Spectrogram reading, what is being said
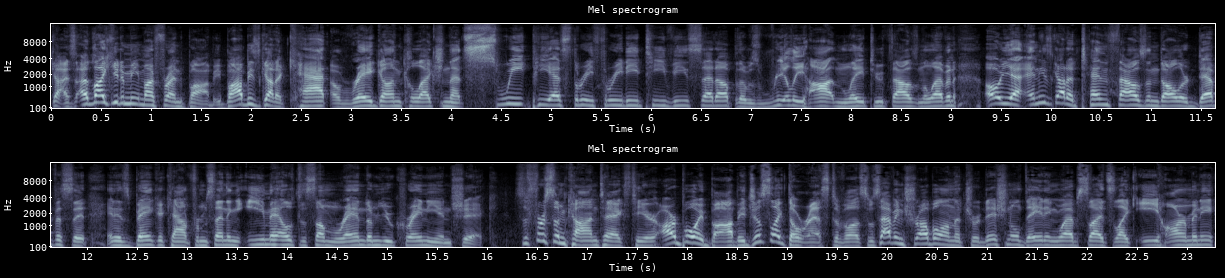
Guys, I'd like you to meet my friend Bobby. Bobby's got a cat, a ray gun collection, that sweet PS3 3D TV setup that was really hot in late 2011. Oh yeah, and he's got a $10,000 deficit in his bank account from sending emails to some random Ukrainian chick. So for some context here, our boy Bobby, just like the rest of us, was having trouble on the traditional dating websites like eHarmony,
